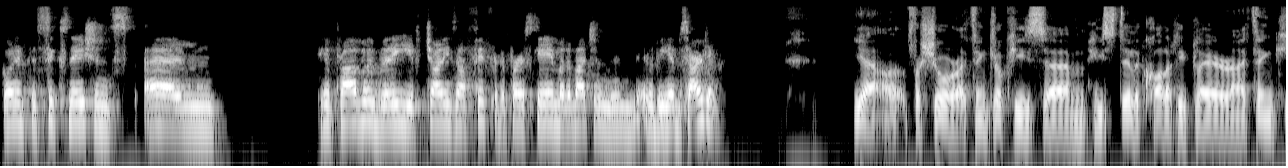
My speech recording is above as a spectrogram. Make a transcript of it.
going into the Six Nations. Um, He'll probably, if Johnny's not fit for the first game, I'd imagine it'll be him starting. Yeah, uh, for sure. I think look, he's um, he's still a quality player, and I think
